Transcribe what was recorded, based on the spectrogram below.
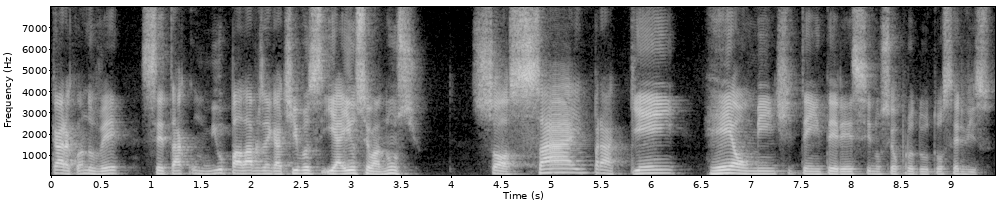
Cara, quando vê, você tá com mil palavras negativas e aí o seu anúncio só sai para quem realmente tem interesse no seu produto ou serviço.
